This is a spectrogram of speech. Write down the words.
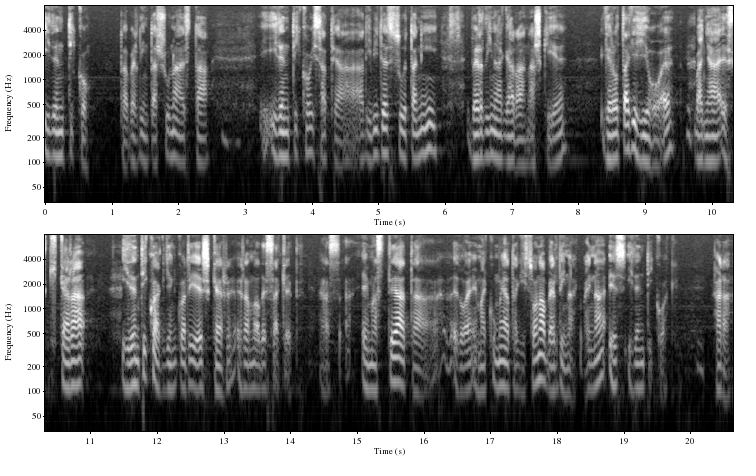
identiko. Eta berdintasuna ez da identiko izatea. Adibidez zuetani berdina gara naski, eh? gerotak jo, eh? baina ezkikara identikoak jenkoari esker eran badezaket. Az, emaztea eta edo emakumea eta gizona berdinak, baina ez identikoak. Hara.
